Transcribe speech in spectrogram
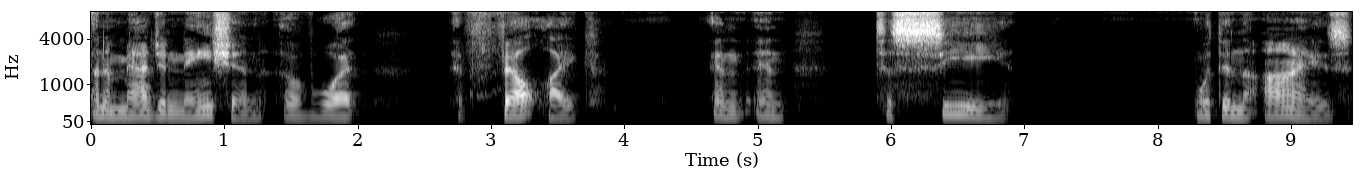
an imagination of what it felt like, and and to see within the eyes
